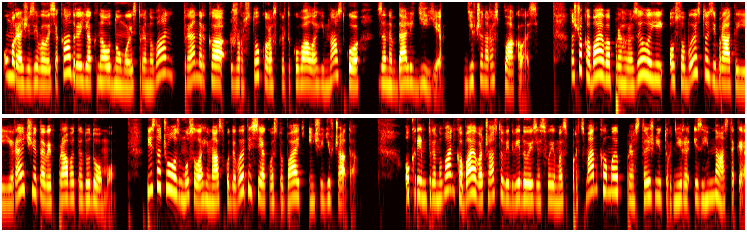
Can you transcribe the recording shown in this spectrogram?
У мережі з'явилися кадри, як на одному із тренувань тренерка жорстоко розкритикувала гімнастку за невдалі дії. Дівчина розплакалась. На що Кабаєва пригрозила їй особисто зібрати її речі та відправити додому. Після чого змусила гімнастку дивитися, як виступають інші дівчата. Окрім тренувань, Кабаєва часто відвідує зі своїми спортсменками престижні турніри із гімнастики.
